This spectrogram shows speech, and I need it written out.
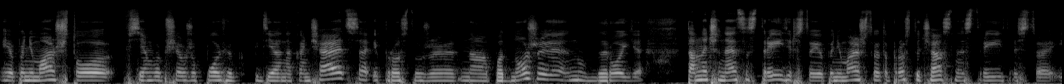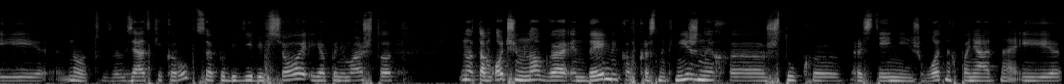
Я понимаю, что всем вообще уже пофиг, где она кончается, и просто уже на подножии, ну, дороги, там начинается строительство. Я понимаю, что это просто частное строительство, и, ну, взятки, коррупция победили все, и я понимаю, что ну, там очень много эндемиков, краснокнижных э, штук, э, растений, животных, понятно, и,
